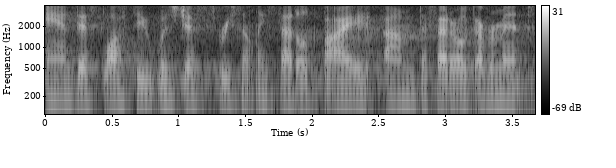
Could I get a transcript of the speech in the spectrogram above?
and this lawsuit was just recently settled by um, the federal government,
